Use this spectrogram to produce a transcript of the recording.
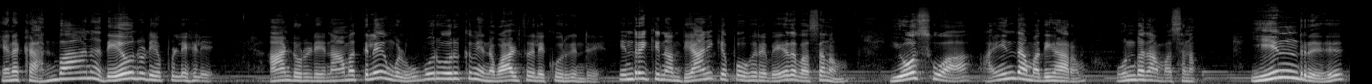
எனக்கு அன்பான தேவனுடைய பிள்ளைகளே ஆண்டோருடைய நாமத்திலே உங்கள் ஒவ்வொருவருக்கும் என் வாழ்த்துதலை கூறுகின்றேன். இன்றைக்கு நாம் தியானிக்க போகிற வேத வசனம் யோசுவா ஐந்தாம் அதிகாரம் ஒன்பதாம் வசனம். இன்று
